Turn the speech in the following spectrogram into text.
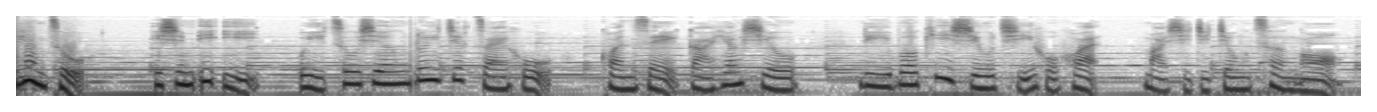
兴趣，一心一意为此生累积财富、权势加享受，而无去修持佛法，嘛是一种错误。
